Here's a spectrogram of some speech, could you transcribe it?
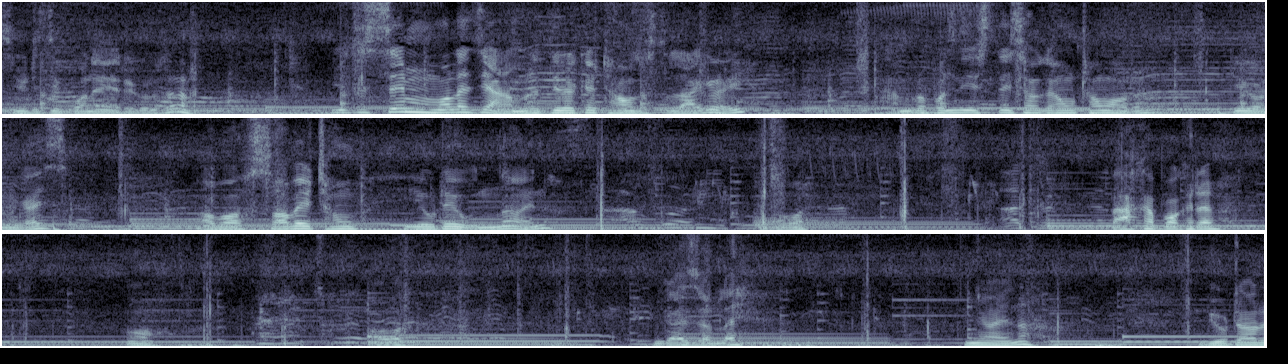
सिडी चाहिँ बनाइहेरेको छ। यो चाहिँ सेम मलाई चाहिँ हाम्रोतिरकै ठाउँ जस्तो लाग्यो है। हाम्रो पनि यस्तै छ गाउँ ठाउँहरू। के गर्नु गाइस अब सबै ठाउँ एउटै हुन्न होइन। अब पाखा पखेर अँ। अब गाइजहरूलाई यहाँ होइन भ्यू टावर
